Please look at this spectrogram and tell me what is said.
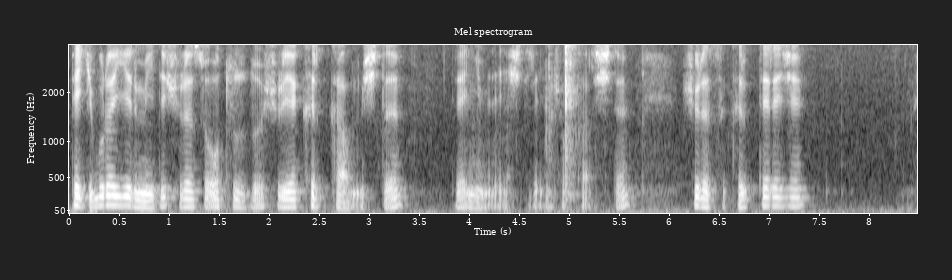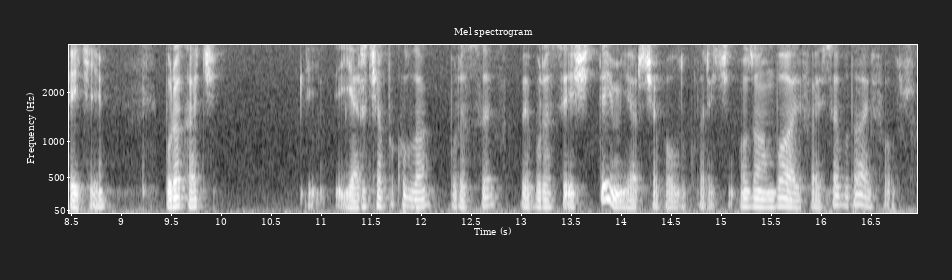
Peki burası 20 idi, şurası 30'du, şuraya 40 kalmıştı. Rengimi değiştireyim çok karıştı. Şurası 40 derece. Peki bura kaç? yarı çapı kullan. Burası ve burası eşit değil mi yarı çap oldukları için? O zaman bu alfa ise bu da alfa olur.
